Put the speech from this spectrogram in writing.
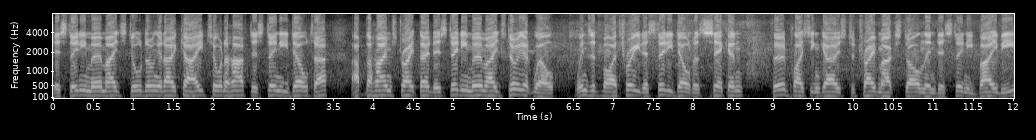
Destiny Mermaid still doing it okay. Two and a half, Destiny Delta. Up the home straight though, Destiny Mermaid's doing it well. Wins it by three, Destiny Delta second. Third placing goes to Trademark Style and then Destiny Baby.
